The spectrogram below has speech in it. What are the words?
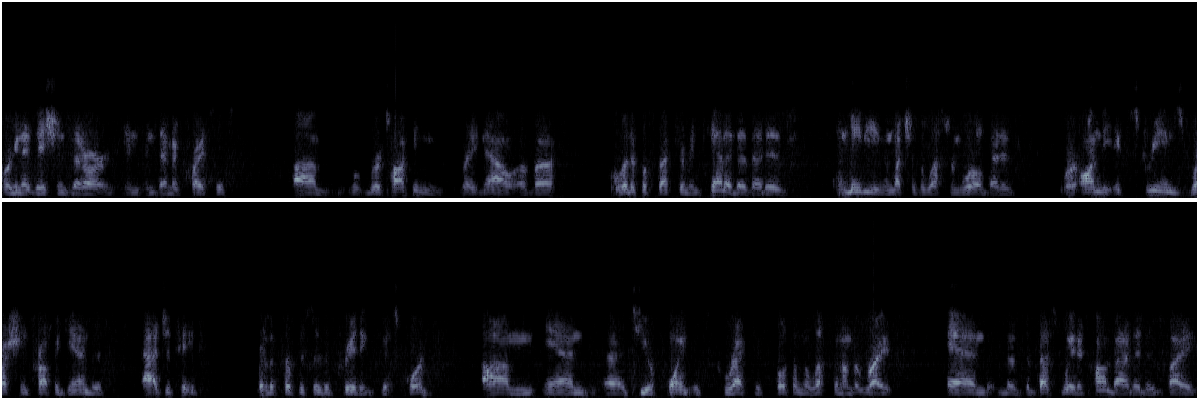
organizations that are in endemic crisis. Um, we're talking right now of a political spectrum in Canada that is, and maybe even much of the Western world, that is, where on the extremes Russian propagandists agitate for the purposes of creating discord. Um, and uh, to your point, it's correct. It's both on the left and on the right. And the, the best way to combat it is by,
